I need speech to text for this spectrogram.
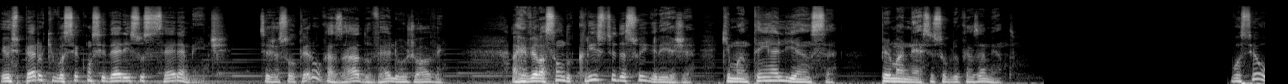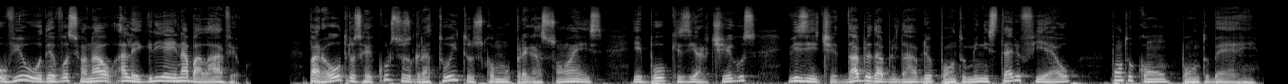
Eu espero que você considere isso seriamente, seja solteiro ou casado, velho ou jovem. A revelação do Cristo e da sua Igreja, que mantém a aliança, permanece sobre o casamento. Você ouviu o devocional Alegria Inabalável. Para outros recursos gratuitos, como pregações, e-books e artigos, visite www.ministériofiel.com.br.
